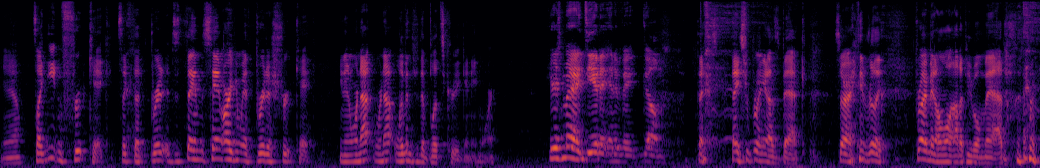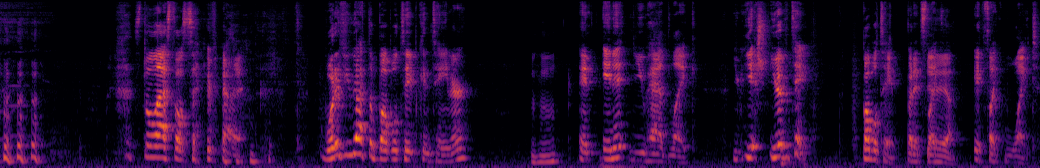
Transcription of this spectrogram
You know, it's like eating fruitcake. It's like the Brit. It's the same same argument with British fruitcake. You know, we're not we're not living through the Blitzkrieg anymore. Here's my idea to innovate gum. Thanks, thanks for bringing us back. Sorry, it really probably made a lot of people mad. It's the last I'll say about it. What if you got the bubble tape container, hmm and in it you had like, you yeah, you had the tape, bubble tape, but it's Yeah, like yeah. it's like white,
